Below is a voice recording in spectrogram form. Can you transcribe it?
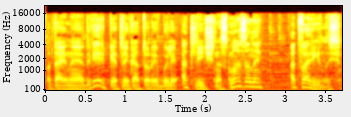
Потайная дверь, петли которой были отлично смазаны, отворилась.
